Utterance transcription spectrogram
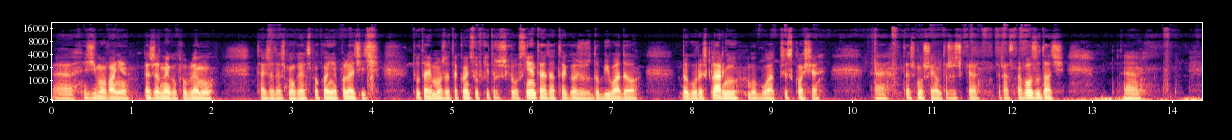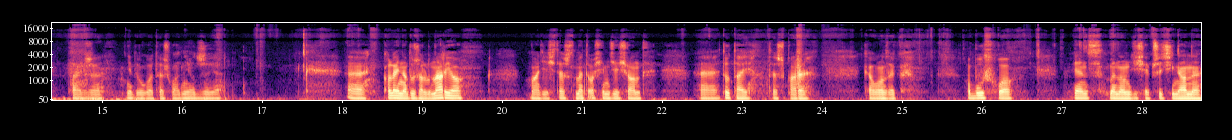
E, zimowanie bez żadnego problemu, także też mogę spokojnie polecić. Tutaj może te końcówki troszeczkę usunięte, dlatego że już dobiła do, do góry szklarni, bo była przy skosie. E, też muszę ją troszeczkę teraz nawozu dać. E, także niedługo też ładnie odżyje. E, kolejna duża lunario. Ma gdzieś też z 1,80 m. E, tutaj też parę gałązek obuschło, więc będą dzisiaj przycinane,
